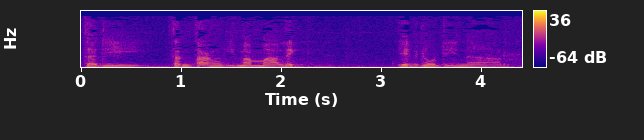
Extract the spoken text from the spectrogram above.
tadi tentang Imam Malik Ibnu Dinar.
